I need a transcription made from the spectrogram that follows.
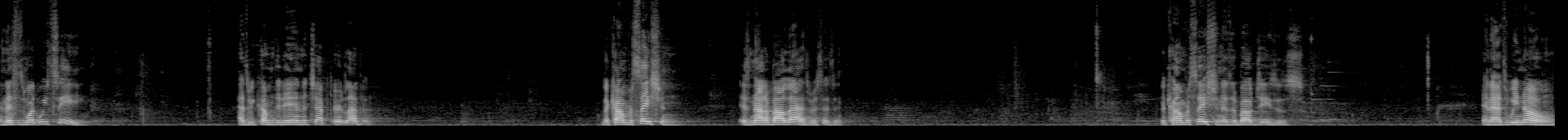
And this is what we see as we come to the end of chapter 11. The conversation is not about Lazarus, is it? The conversation is about Jesus. And as we know,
